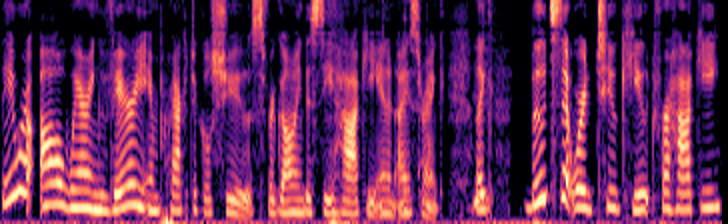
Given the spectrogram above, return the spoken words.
they were all wearing very impractical shoes for going to see hockey in an ice rink. Like boots that were too cute for hockey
